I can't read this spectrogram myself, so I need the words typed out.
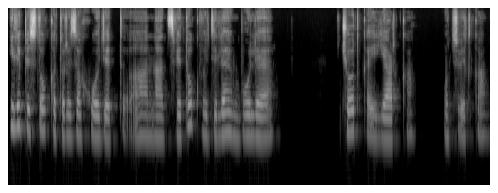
И лепесток, который заходит а, на цветок, выделяем более четко и ярко у цветка.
